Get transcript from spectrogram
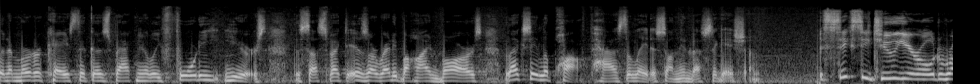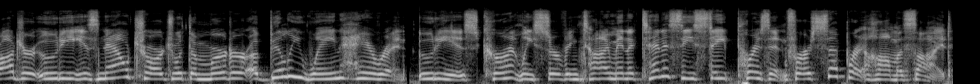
in a murder case that goes back nearly 40 years. The suspect is already behind bars. Lexi Lepoff has the latest on the investigation. 62 year old Roger Udy is now charged with the murder of Billy Wayne Herron. Udy is currently serving time in a Tennessee state prison for a separate homicide.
